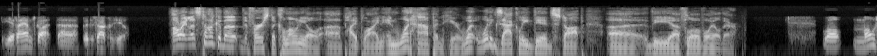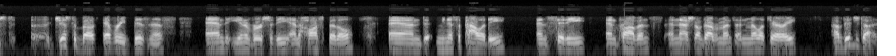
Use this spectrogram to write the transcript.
Yes, I am, Scott. Uh, good to talk with you. All right, let's talk about the first, the Colonial uh, pipeline, and what happened here. What what exactly did stop uh, the uh, flow of oil there? Well, most, uh, just about every business and university and hospital and municipality and city and province and national government and military have digitized.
